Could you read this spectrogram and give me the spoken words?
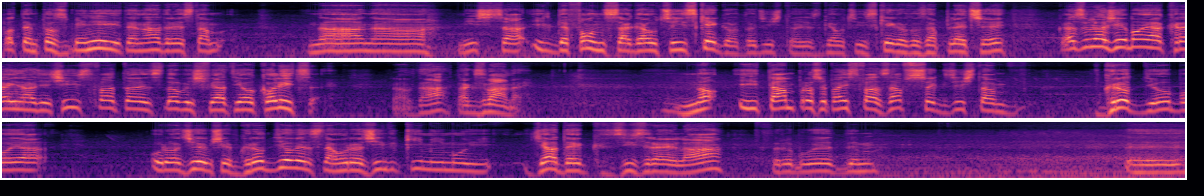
Potem to zmienili ten adres tam na, na mistrza Ildefonsa Gałczyńskiego. Do dziś to jest Gałczyńskiego, to zaplecze. W każdym razie moja kraina dzieciństwa to jest Nowy Świat i okolice, prawda? Tak zwane. No i tam, proszę Państwa, zawsze gdzieś tam w- grudniu, bo ja urodziłem się w grudniu, więc na urodzinki mi mój dziadek z Izraela, który był jednym y,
